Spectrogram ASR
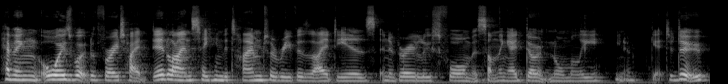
Having always worked with very tight deadlines, taking the time to revisit ideas in a very loose form is something I don't normally, you know, get to do.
